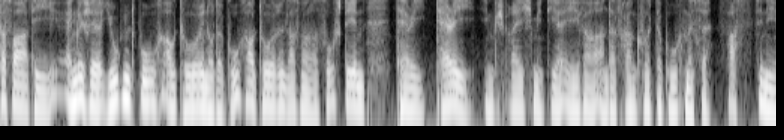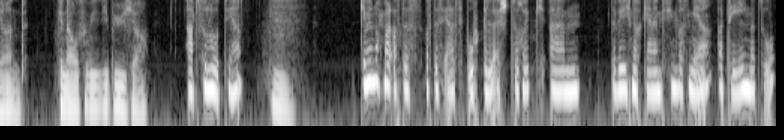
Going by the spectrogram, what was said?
Das war die englische Jugendbuchautorin oder Buchautorin, lassen wir das so stehen, Terry Terry im Gespräch mit dir, Eva, an der Frankfurter Buchmesse. Faszinierend. Genauso wie die Bücher. Absolut, ja. Hm. Gehen wir nochmal auf das, auf das erste Buch Gelöscht zurück. Ähm, da will ich noch gerne ein bisschen was mehr erzählen dazu.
